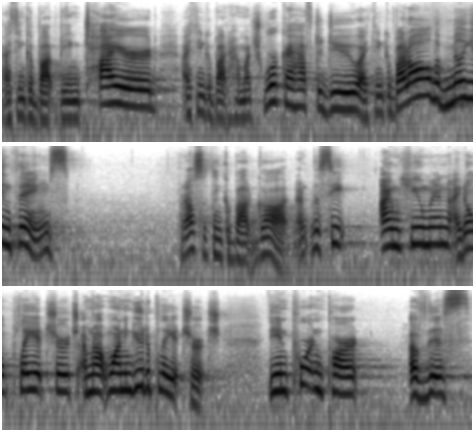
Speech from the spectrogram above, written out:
I think about being tired, I think about how much work I have to do, I think about all the million things, but I also think about God. And see, I'm human, I don't play at church, I'm not wanting you to play at church. The important part of this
